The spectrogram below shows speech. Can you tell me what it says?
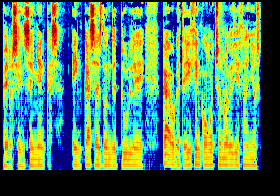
pero se enseña en casa en casa es donde tú le... Claro, porque te dicen con 8, 9, 10 años,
